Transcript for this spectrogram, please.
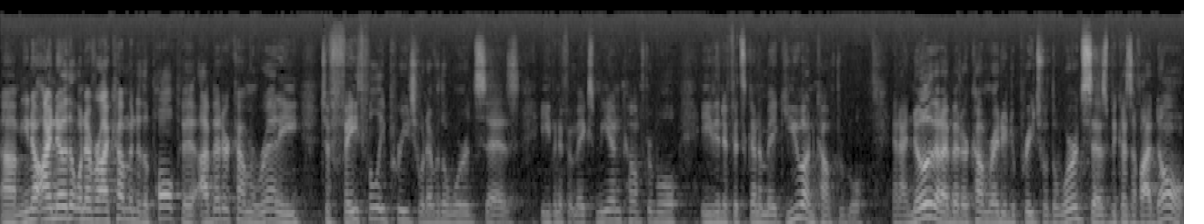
Um, you know, I know that whenever I come into the pulpit, I better come ready to faithfully preach whatever the word says, even if it makes me uncomfortable, even if it's going to make you uncomfortable. And I know that I better come ready to preach what the word says because if I don't,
